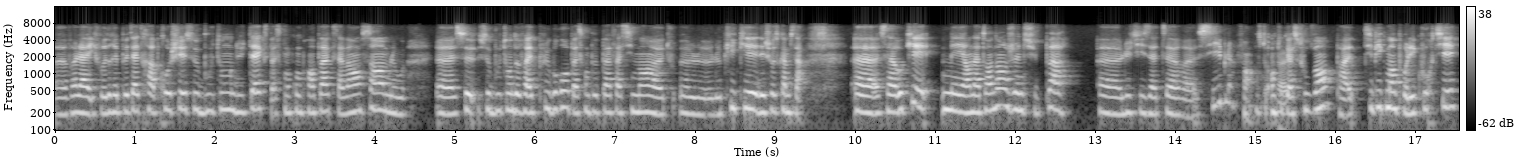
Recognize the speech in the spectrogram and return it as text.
Euh, voilà, il faudrait peut-être rapprocher ce bouton du texte parce qu'on ne comprend pas que ça va ensemble, ou euh, ce, bouton devrait être plus gros parce qu'on ne peut pas facilement euh, le, cliquer, des choses comme ça. ça, ok, mais en attendant, je ne suis pas l'utilisateur cible, enfin, en tout cas souvent, typiquement pour les courtiers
